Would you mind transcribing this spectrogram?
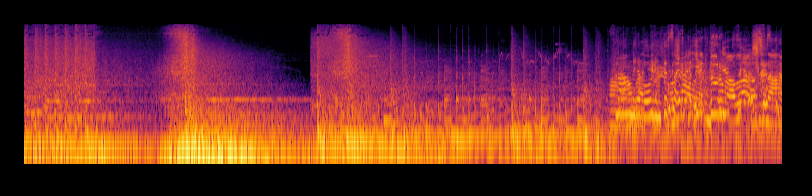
Bile bowlingde sayı girip durma Allah aşkına.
